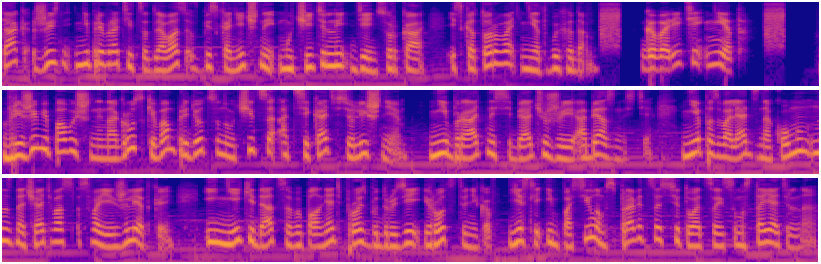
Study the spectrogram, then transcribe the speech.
Так жизнь не превратится для вас в бесконечный мучительный день сурка, из которого нет выхода. Говорите «нет». В режиме повышенной нагрузки вам придется научиться отсекать все лишнее, не брать на себя чужие обязанности, не позволять знакомым назначать вас своей жилеткой и не кидаться выполнять просьбы друзей и родственников, если им по силам справиться с ситуацией самостоятельно.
